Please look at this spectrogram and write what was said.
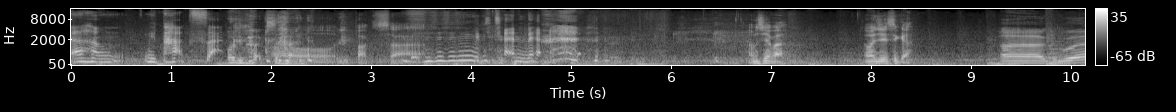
Em, dipaksa. Oh dipaksa. Oh, dipaksa. Bercanda. Sama siapa? Sama Jessica? Eh, gue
